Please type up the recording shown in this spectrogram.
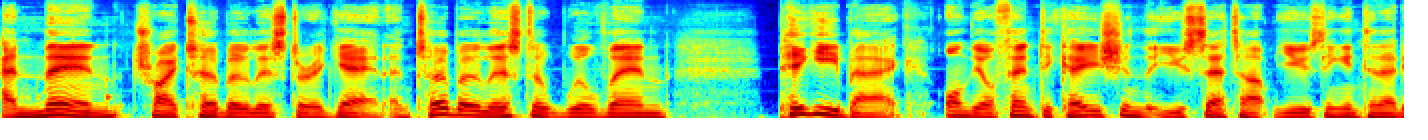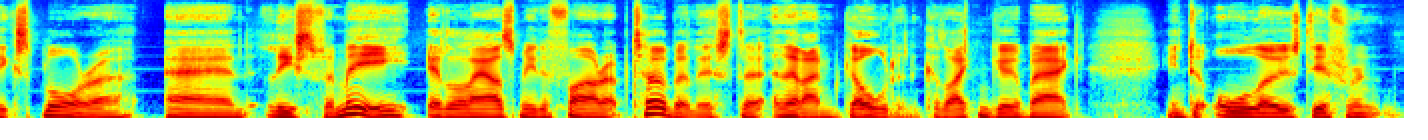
and then try TurboLister again. And TurboLister will then piggyback on the authentication that you set up using Internet Explorer. And at least for me, it allows me to fire up TurboLister, and then I'm golden because I can go back into all those different,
